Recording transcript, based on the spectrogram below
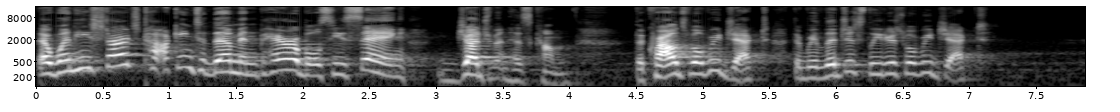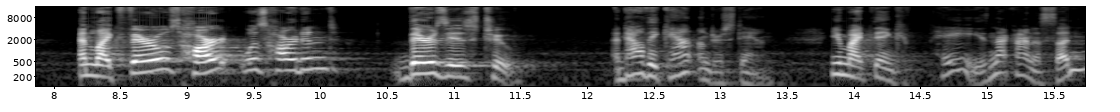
that when he starts talking to them in parables, he's saying, Judgment has come. The crowds will reject, the religious leaders will reject. And like Pharaoh's heart was hardened, theirs is too. And now they can't understand. You might think, hey, isn't that kind of sudden?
